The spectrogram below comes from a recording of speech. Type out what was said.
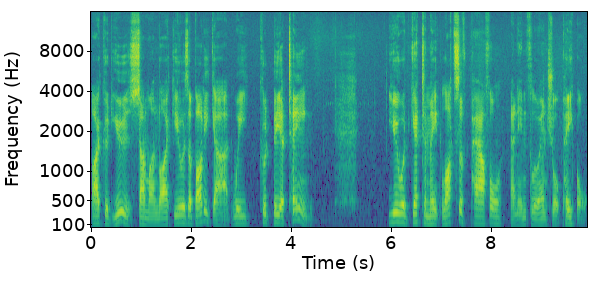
I could use someone like you as a bodyguard. We could be a team. You would get to meet lots of powerful and influential people.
